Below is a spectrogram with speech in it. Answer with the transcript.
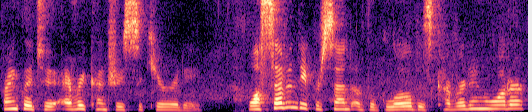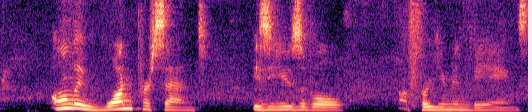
frankly, to every country's security. While 70% of the globe is covered in water, only 1% is usable for human beings.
